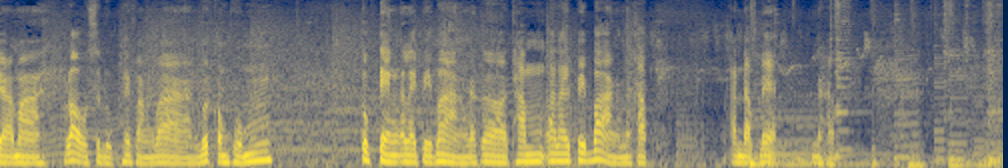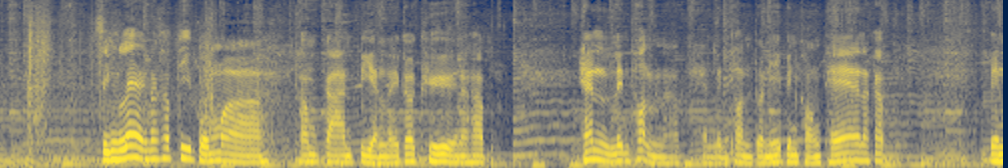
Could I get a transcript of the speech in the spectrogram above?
จะมาเล่าสรุปให้ฟังว่ารถของผมตกแต่งอะไรไปบ้าง แล้วก็ทำอะไรไปบ้างนะครับ อันดับแรกนะครับ สิ่งแรกนะครับที่ผมมาทำการเปลี่ยนเลยก็คือนะครับแฮนด์เลนทอนนะครับแฮนด์เลนทอนตัวนี้เป็นของแท้นะครับ เป็น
